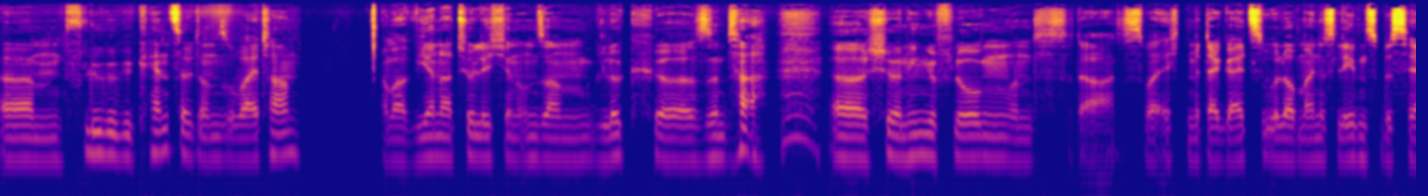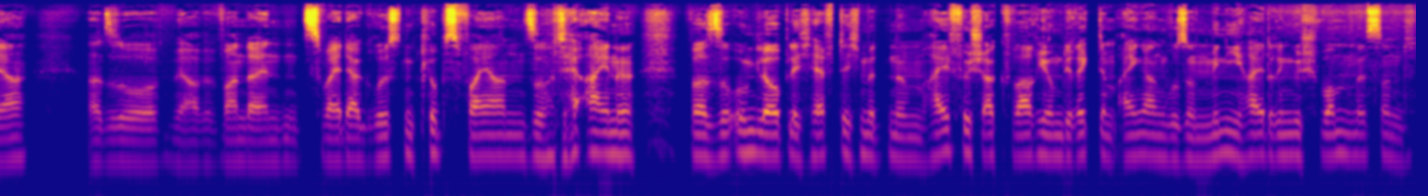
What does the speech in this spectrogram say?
ähm, Flüge gecancelt und so weiter. Aber wir natürlich in unserem Glück äh, sind da äh, schön hingeflogen und da, das war echt mit der geilste Urlaub meines Lebens bisher. Also, ja, wir waren da in zwei der größten Clubs feiern. So, der eine war so unglaublich heftig mit einem Haifisch-Aquarium direkt im Eingang, wo so ein Mini-Hai drin geschwommen ist und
